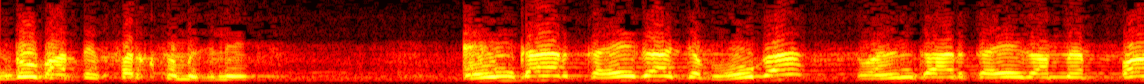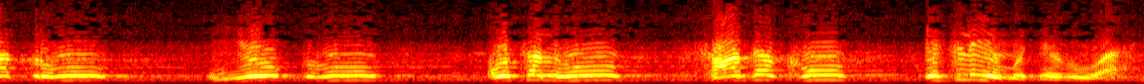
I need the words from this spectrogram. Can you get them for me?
दो बातें फ़र्क समझ लें। अहंकार कहेगा जब होगा तो अहंकार कहेगा, मैं पात्र हूँ, योग्य हूँ, कुशल हूँ, साधक हूँ, इसलिए मुझे हुआ है।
